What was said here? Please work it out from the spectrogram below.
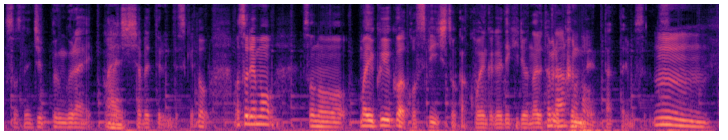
そうですね。10分ぐらい毎日喋ってるんですけど、まあ、それもその、まあ、ゆくゆくはこうスピーチとか講演会ができるようになるための訓練だったりもするんです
